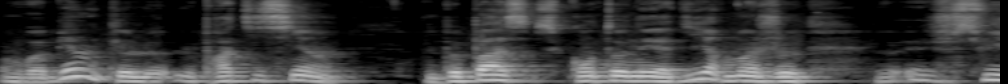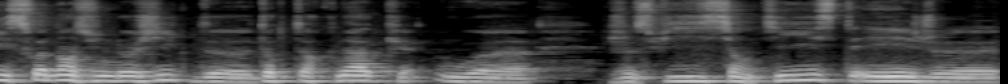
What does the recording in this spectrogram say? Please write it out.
on voit bien que le, praticien ne peut pas se cantonner à dire, moi je, je suis soit dans une logique de Dr Knock euh, je suis scientiste et je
